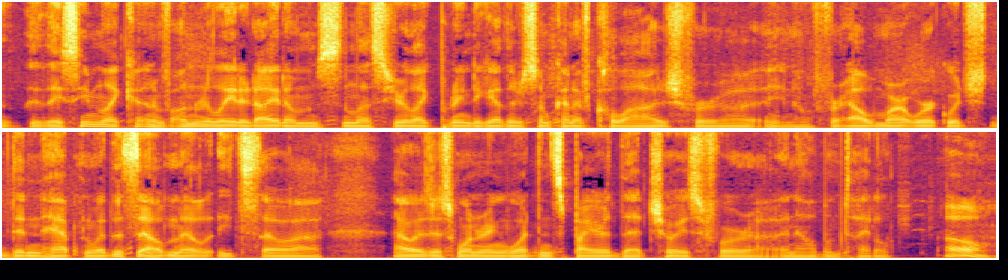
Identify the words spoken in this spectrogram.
they seem like kind of unrelated items unless you're like putting together some kind of collage for uh, you know for album artwork, which didn't happen with this album at least. So, uh, I was just wondering what inspired that choice for uh, an album title. Oh,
